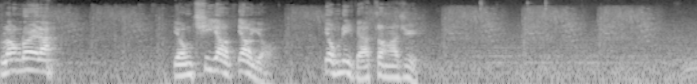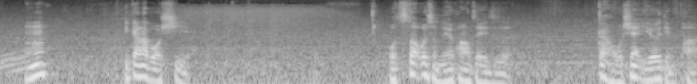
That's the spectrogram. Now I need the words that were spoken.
弄对了，勇气要要有，用力给它撞下去。嗯，你干那波戏？我知道为什么你会胖这一只，干，我现在也有点怕。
